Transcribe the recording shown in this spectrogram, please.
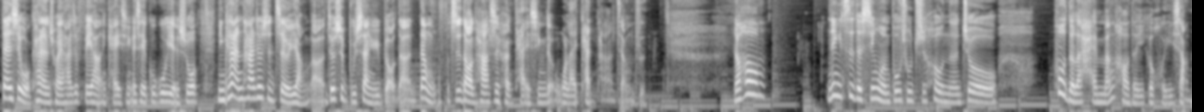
但是我看得出来他是非常的开心，而且姑姑也说：“你看他就是这样了，就是不善于表达，但我知道他是很开心的。”我来看他这样子。然后那一次的新闻播出之后呢，就获得了还蛮好的一个回响。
